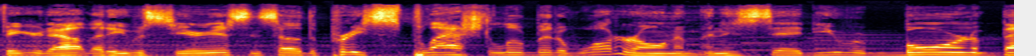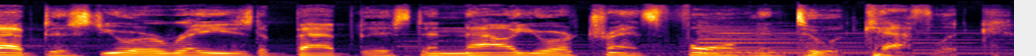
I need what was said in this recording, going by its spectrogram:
figured out that he was serious. And so the priest splashed a little bit of water on him and he said, You were born a Baptist, you were raised a Baptist, and now you are transformed into a Catholic.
